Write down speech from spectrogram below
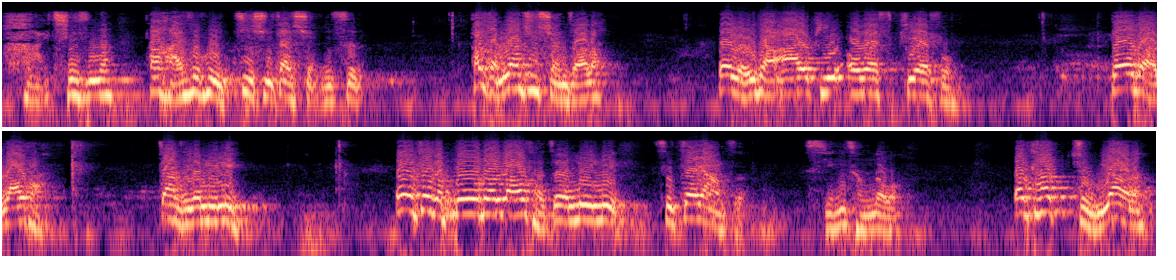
还其实呢，它还是会继续再选一次的。它怎么样去选择呢？要有一条 IP OSPF border router 这样子一个命令。那这个 border router 这个命令是这样子形成的哦。那它主要呢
